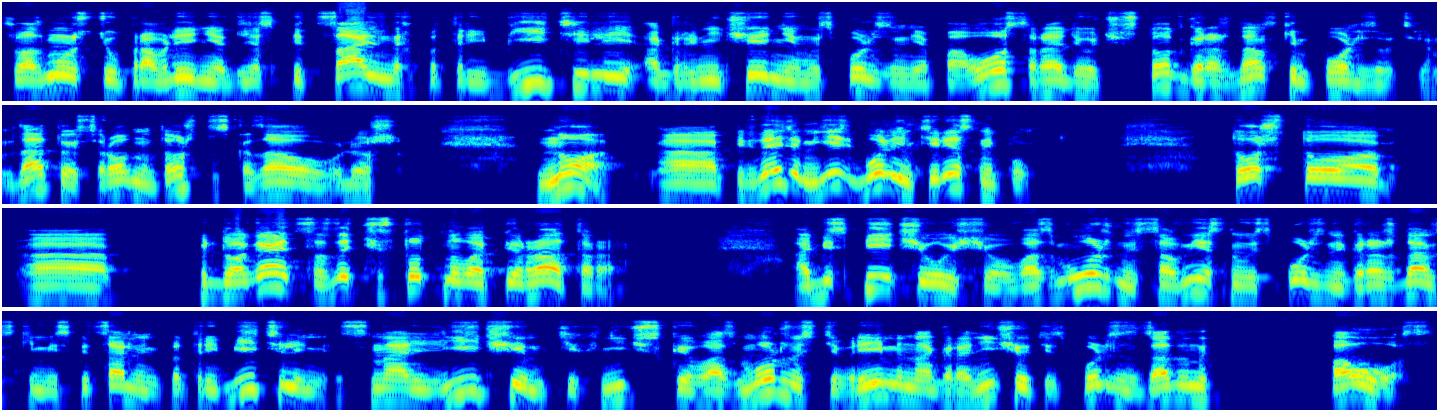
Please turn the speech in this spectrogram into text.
с возможностью управления для специальных потребителей, ограничением использования ПОС радиочастот гражданским пользователям. Да, то есть ровно то, что сказал Леша. Но э, перед этим есть более интересный пункт. То, что э, предлагает создать частотного оператора, обеспечивающего возможность совместного использования гражданскими и специальными потребителями с наличием технической возможности временно ограничивать использование заданных ПОС.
